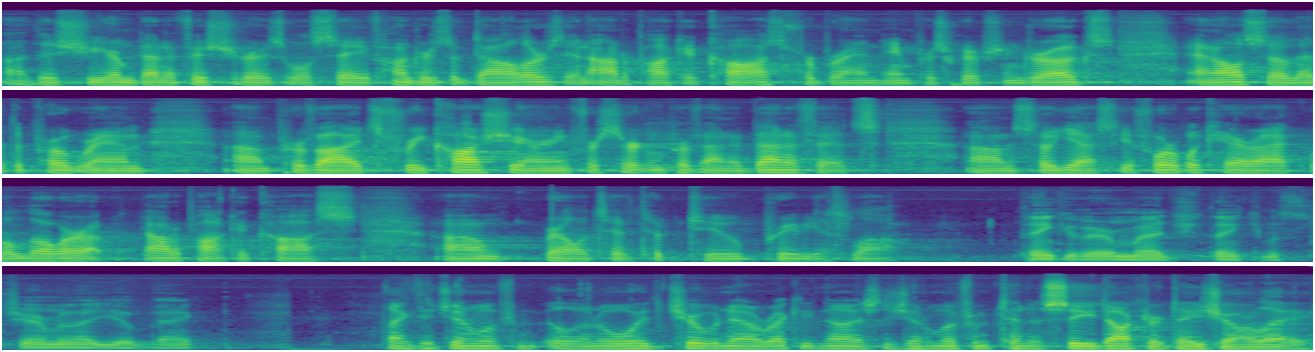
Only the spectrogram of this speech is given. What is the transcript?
Uh, this year, and beneficiaries will save hundreds of dollars in out-of-pocket costs for brand-name prescription drugs, and also that the program um, provides free cost sharing for certain preventive benefits. Um, so yes, the Affordable Care Act will lower out-of-pocket costs um, relative to, to previous law. Thank you very much. Thank you, Mr. Chairman. I yield back. Thank the gentleman from Illinois. The chair would now recognize the gentleman from Tennessee, Dr. Desjarlais.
